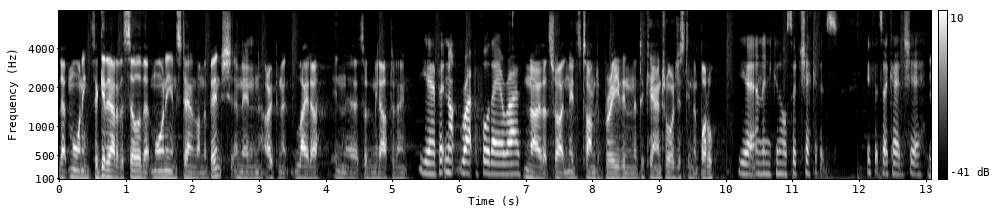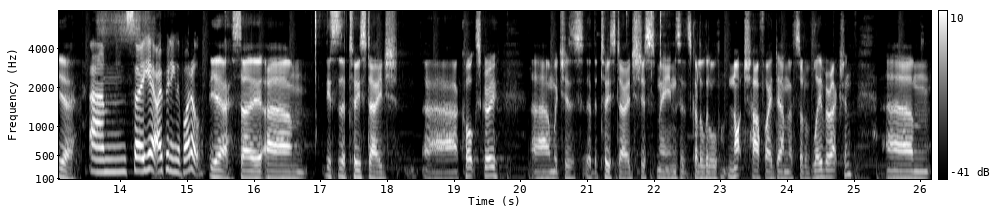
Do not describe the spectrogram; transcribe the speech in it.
that morning. So get it out of the cellar that morning and stand it on the bench, and then open it later in the sort of mid afternoon. Yeah, but not right before they arrive. No, that's right. It needs time to breathe in the decanter or just in the bottle. Yeah, and then you can also check if it's if it's okay to share. Yeah. Um, so yeah, opening the bottle. Yeah. So um, this is a two-stage uh, corkscrew. Um, which is at the two stage just means it's got a little notch halfway down the sort of lever action. Um,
